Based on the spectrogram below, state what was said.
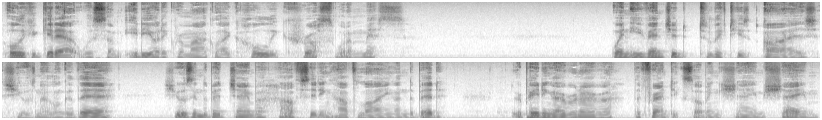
all he could get out was some idiotic remark like, Holy cross, what a mess. When he ventured to lift his eyes, she was no longer there. She was in the bedchamber, half sitting, half lying on the bed, repeating over and over the frantic sobbing, Shame, shame.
